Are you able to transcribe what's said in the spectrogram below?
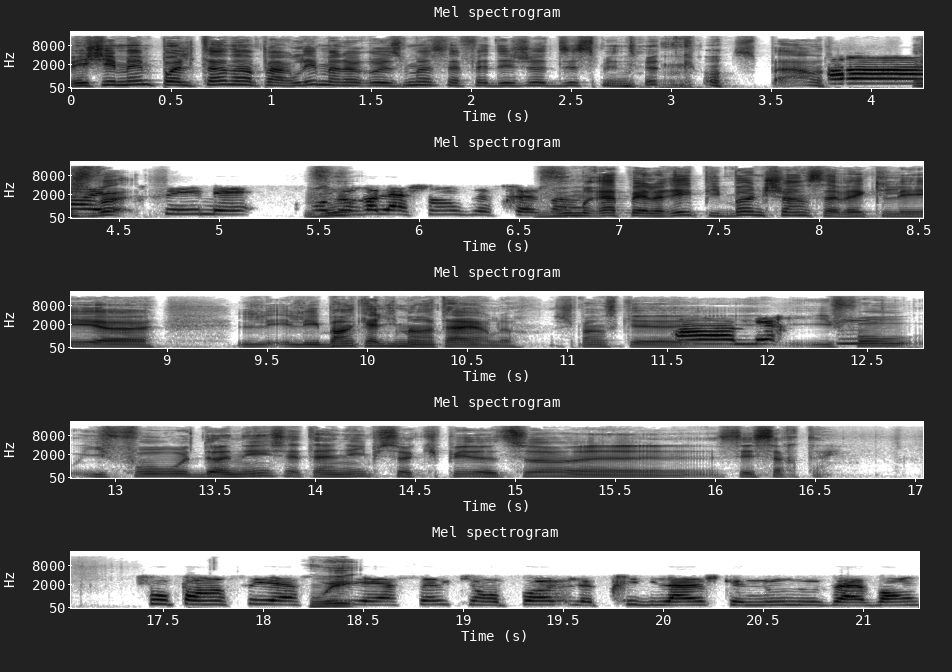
Mais j'ai même pas le temps d'en parler, malheureusement. Ça fait déjà 10 minutes qu'on se parle. Ah, écoutez, mais on aura la chance de se. Vous me rappellerez, puis bonne chance avec les, euh, les, banques alimentaires. Là. Je pense que ah, il, faut, il faut donner cette année puis s'occuper de ça, euh, c'est certain faut penser à ceux et à celles qui n'ont pas le privilège que nous nous avons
